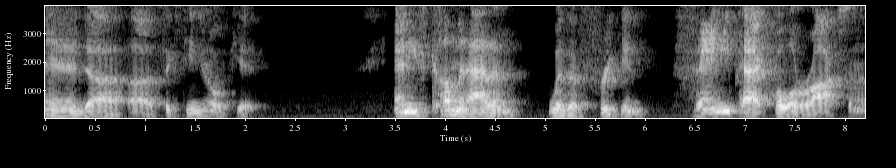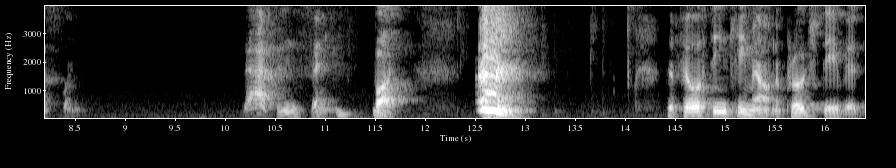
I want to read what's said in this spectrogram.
and uh, a 16 year old kid. And he's coming at him with a freaking fanny pack full of rocks and a sling. That's insane. But the Philistine came out and approached David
